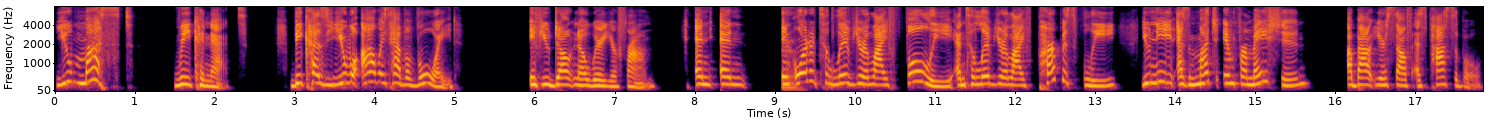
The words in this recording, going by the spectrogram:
you must reconnect because you will always have a void if you don't know where you're from. And and in order to live your life fully and to live your life purposefully, you need as much information about yourself as possible.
